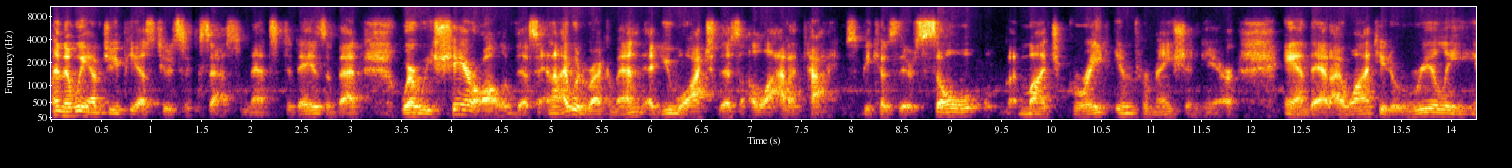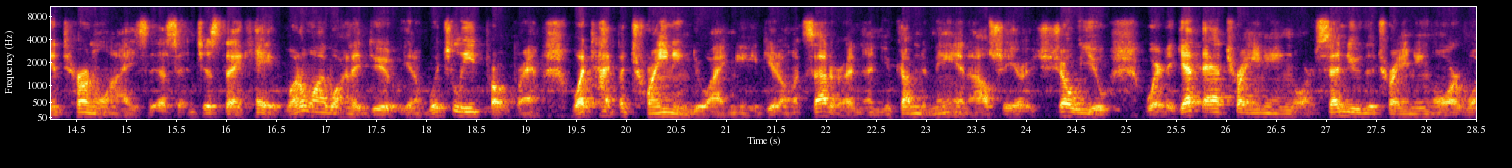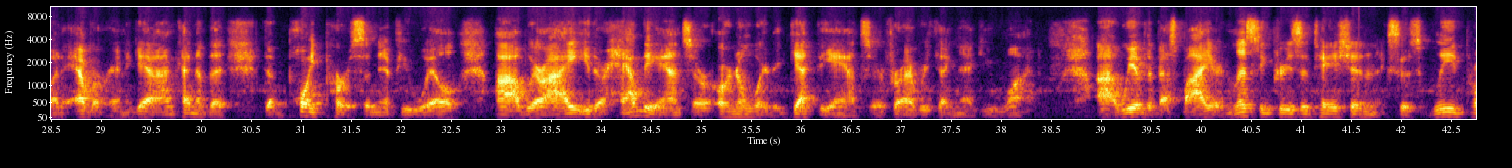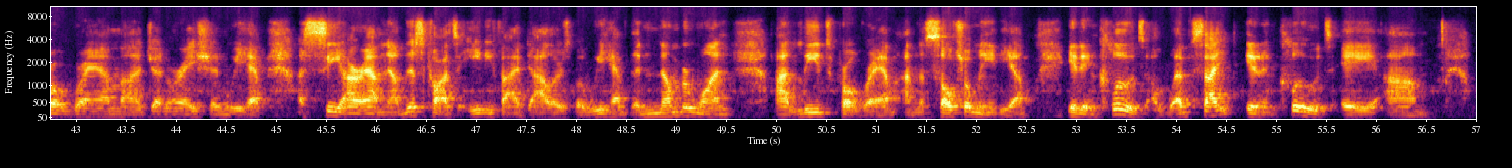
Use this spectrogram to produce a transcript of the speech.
And then we have GPS to Success, and that's today's event where we share all of this. And I would recommend that you watch this a lot of times because there's so much great information here, and that I want you to really internalize this and just think, hey, what do I want to do? You know, which lead program? What type of training do I need? You know, et cetera. And then you come to me, and I'll share, show you where to get that training, or send you the training, or whatever. And again, I'm kind of the, the point person, if you will, uh, where I either have the answer or know where to get the answer for everything that you want. Uh, we have the best buyer and listing presentation, exclusive lead program uh, generation. We have a CRM. Now, this costs $85, but we have the number one uh, leads program on the social media. It includes a website, it includes a um,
